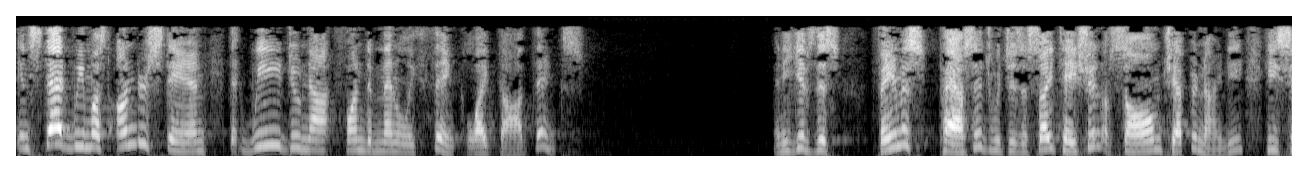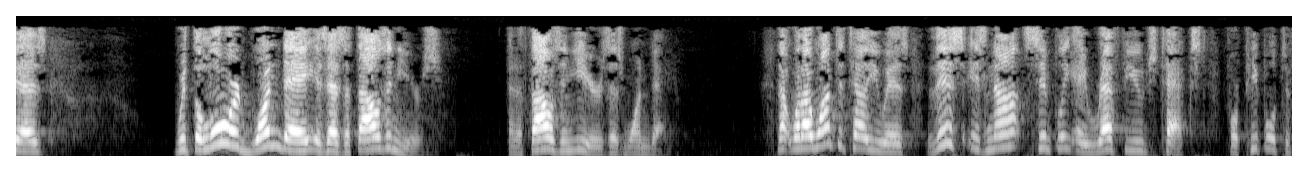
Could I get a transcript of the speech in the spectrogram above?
Instead, we must understand that we do not fundamentally think like God thinks. And he gives this famous passage, which is a citation of Psalm chapter 90. He says, With the Lord, one day is as a thousand years, and a thousand years as one day. Now, what I want to tell you is this is not simply a refuge text for people to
